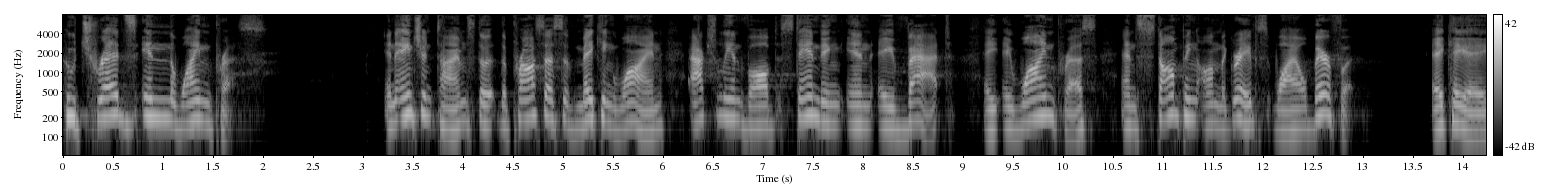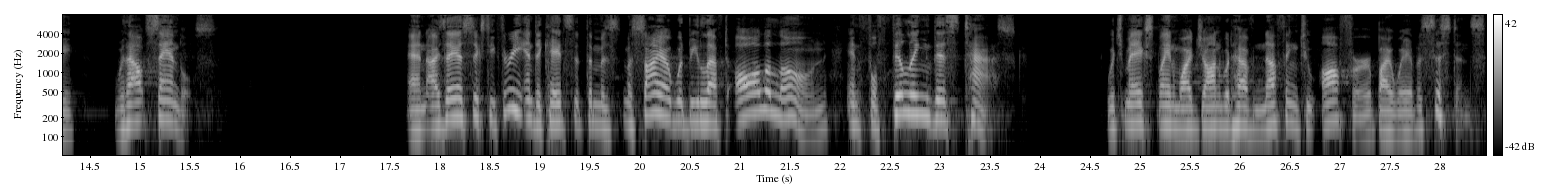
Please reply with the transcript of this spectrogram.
who treads in the winepress. In ancient times, the, the process of making wine actually involved standing in a vat, a, a wine press, and stomping on the grapes while barefoot, aka without sandals. And Isaiah 63 indicates that the Messiah would be left all alone in fulfilling this task which may explain why John would have nothing to offer by way of assistance.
